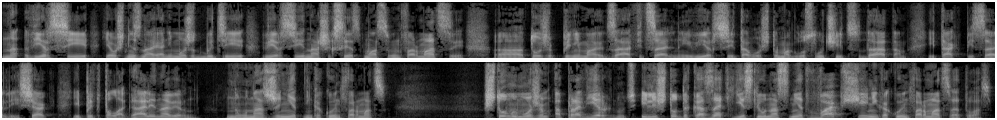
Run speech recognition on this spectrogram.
на версии, я уж не знаю, они, может быть, и версии наших средств массовой информации э, тоже принимают за официальные версии того, что могло случиться. Да, там и так писали, и сяк, и предполагали, наверное. Но у нас же нет никакой информации. Что мы можем опровергнуть или что доказать, если у нас нет вообще никакой информации от вас?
